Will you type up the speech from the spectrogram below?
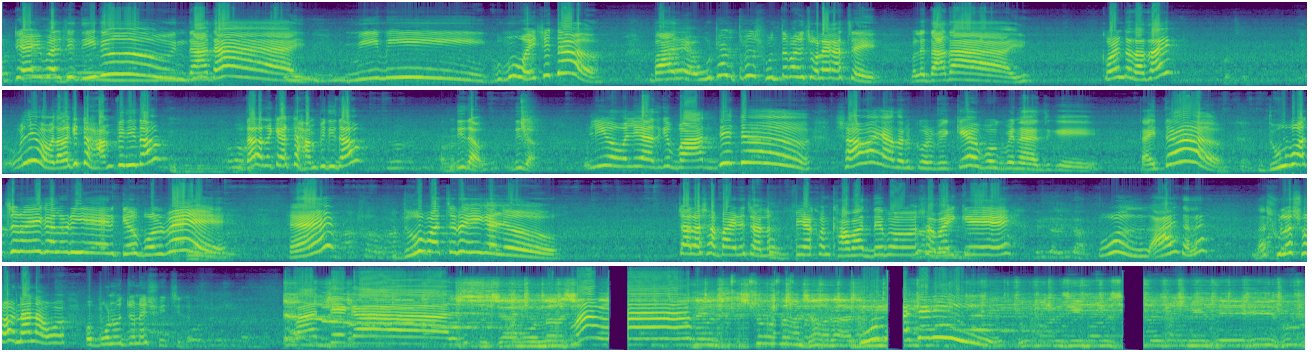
উঠেই বলছি দিদুন দাদাই মিমি ঘুমু হয়েছে তো? বাইরে উঠে তুমি শুনতে পারি চলে গেছে। বলে দাদাই। করেন তো দাদাই। বলি বাবা দাদাকে একটু হাম্পি দি দাও। দাদাকে একটা হাম্পি দি দাও। দি দাও দি দাও। বলি বলি আজকে বাদ দে তো। সবাই আদর করবে কেউ বকবে না আজকে। তাই তো? দু বছর হয়ে গেল রিয়ের কেউ বলবে? হ্যাঁ? দু বছর হয়ে গেল। চলো সব বাইরে চলো। আমি এখন খাবার দেব সবাইকে। বল আয় তাহলে। না শুলে শো না না ও ও বনুর জন্যই শুয়েছিল। বাজে গাল।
